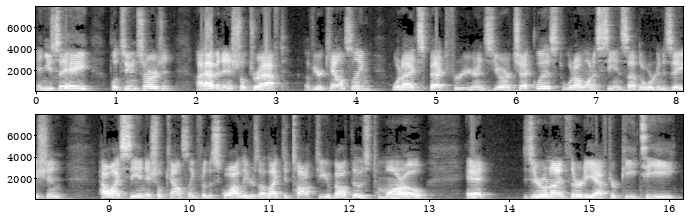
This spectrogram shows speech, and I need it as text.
and you say, hey, platoon sergeant, I have an initial draft of your counseling, what I expect for your NCR checklist, what I want to see inside the organization, how I see initial counseling for the squad leaders. I'd like to talk to you about those tomorrow at 0930 after PT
